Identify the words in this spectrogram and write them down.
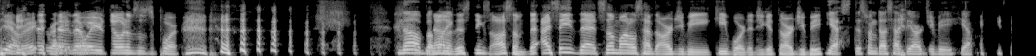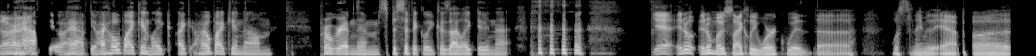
Yeah, right, right, that, that right. way you're throwing them some support. no, but no, like this thing's awesome. I see that some models have the RGB keyboard. Did you get the RGB? yes, this one does have the RGB. Yep. All I right. have to. I have to. I hope I can like I, I hope I can um program them specifically cuz I like doing that. Yeah, it'll it'll most likely work with uh what's the name of the app? Uh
